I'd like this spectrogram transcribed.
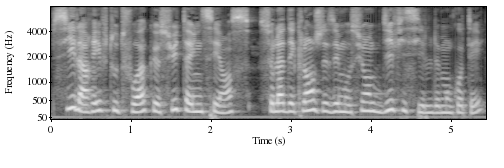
S'il arrive toutefois que suite à une séance, cela déclenche des émotions difficiles de mon côté,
